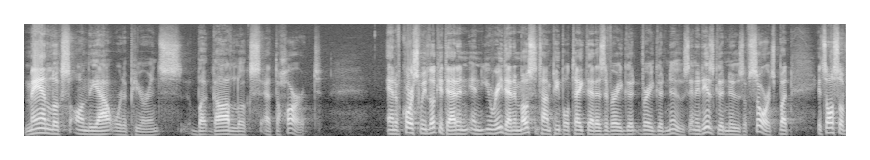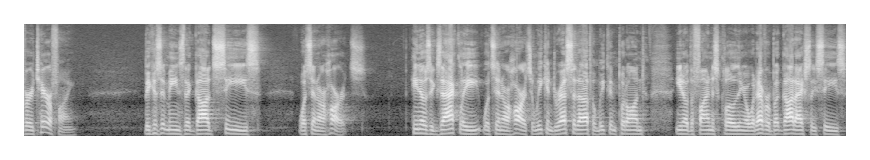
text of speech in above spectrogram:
Man looks on the outward appearance, but God looks at the heart. And of course, we look at that and, and you read that, and most of the time people take that as a very good, very good news. And it is good news of sorts, but it's also very terrifying because it means that God sees what's in our hearts. He knows exactly what's in our hearts, and we can dress it up and we can put on, you know, the finest clothing or whatever, but God actually sees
